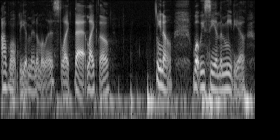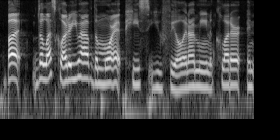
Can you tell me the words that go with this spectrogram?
I won't be a minimalist like that, like the you know, what we see in the media. But the less clutter you have, the more at peace you feel. And I mean clutter in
